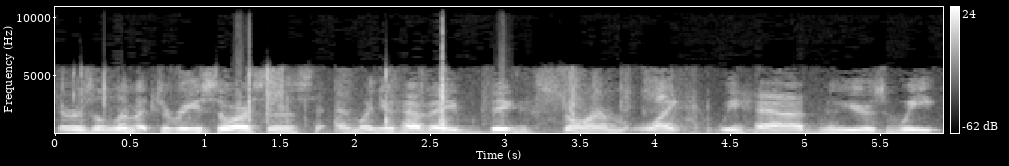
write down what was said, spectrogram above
there is a limit to resources, and when you have a big storm like we had New Year's week,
